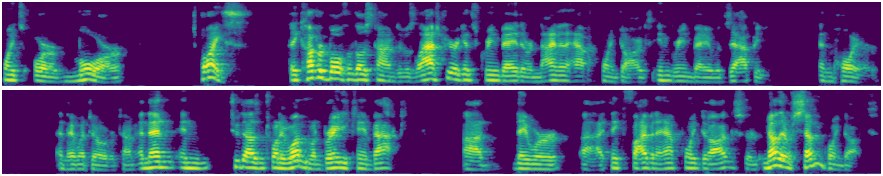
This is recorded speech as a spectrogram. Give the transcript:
points or more twice. They covered both of those times. It was last year against Green Bay. They were nine and a half point dogs in Green Bay with Zappe and Hoyer, and they went to overtime. And then in 2021, when Brady came back, uh, they were, uh, I think, five and a half point dogs, or no, they were seven point dogs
